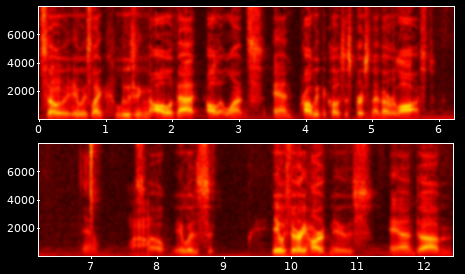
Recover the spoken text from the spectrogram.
So it was like losing all of that all at once, and probably the closest person I've ever lost. Yeah. Wow. So it was, it was very hard news, and um,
